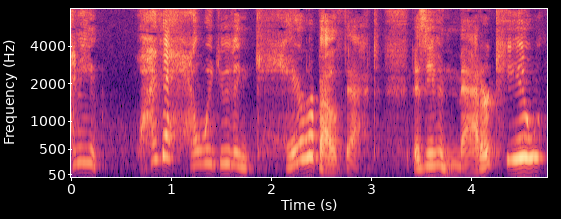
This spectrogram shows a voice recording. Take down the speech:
I mean, why the hell would you even care about that? Does it even matter to you?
